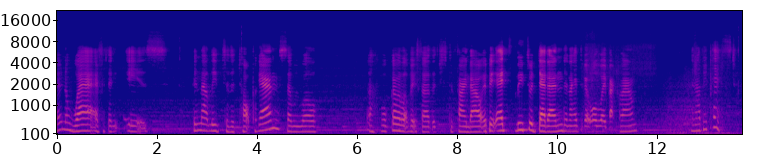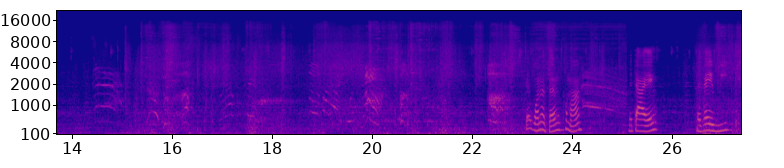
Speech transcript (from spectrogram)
I don't know where everything is. I think that leads to the top again, so we will... Uh, we'll go a little bit further just to find out. If it leads to a dead end and I have to go all the way back around, then I'll be pissed. Just get one of them, come on. They're dying. They're very weak.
